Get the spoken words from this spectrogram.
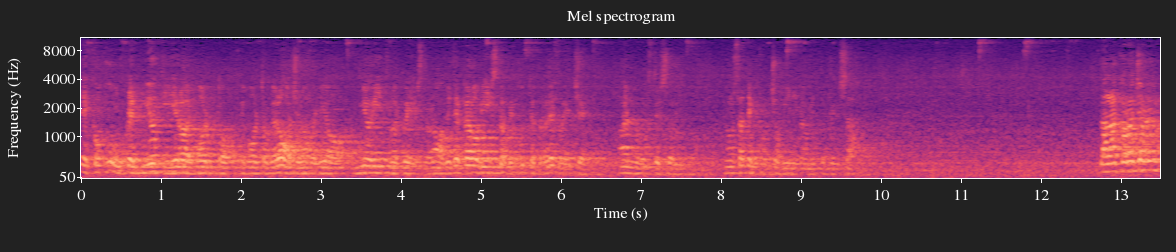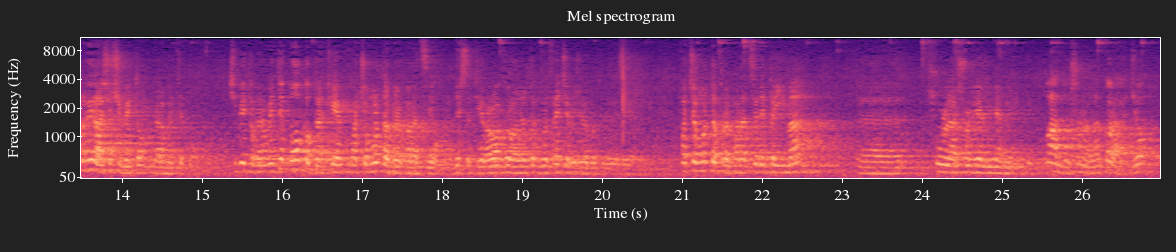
e comunque il mio tiro è molto, è molto veloce, no? perché io, il mio ritmo è questo, no? avete però visto che tutte e tre le frecce hanno lo stesso ritmo, nonostante che non ci ho minimamente pensato. Dall'ancoraggio al rilascio ci metto veramente poco, ci metto veramente poco perché faccio molta preparazione, adesso tirerò ancora le altre due frecce così le potete vedere. Faccio molta preparazione prima eh, sul, sugli allineamenti, quando sono all'ancoraggio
